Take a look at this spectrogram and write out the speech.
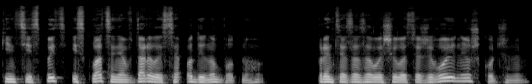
кінці спиць із клацанням вдарилися один об одного. Принцеса залишилася живою неушкодженою.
